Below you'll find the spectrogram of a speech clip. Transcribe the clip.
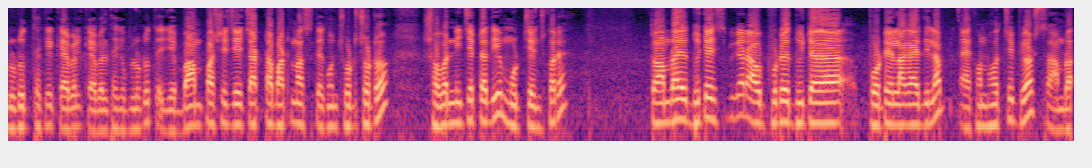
ব্লুটুথ থেকে ক্যাবেল ক্যাবেল থেকে ব্লুটুথ এই যে বাম পাশে যে চারটা বাটন আছে, দেখুন ছোট ছোট, সবার নিচেরটা দিয়ে মুড চেঞ্জ করে। তো আমরা দুইটা স্পিকার আউটপুটে দুইটা পোর্টে লাগাই দিলাম। এখন হচ্ছে পিওর্স আমরা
